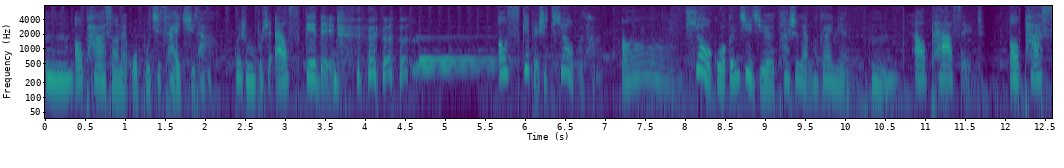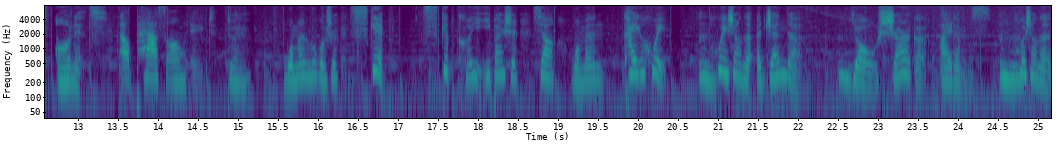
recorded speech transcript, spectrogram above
嗯，，I'll pass on it，我不去采取它。为什么不是 I'll skip it？I'll skip it 是跳过它，哦，跳过跟拒绝它是两个概念。嗯 I'll pass it。，I'll pass on it。I'll pass on it。对，我们如果是 skip。skip 可以一般是像我们开一个会，嗯会上的 agenda 嗯有十二个 items，、嗯会上的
